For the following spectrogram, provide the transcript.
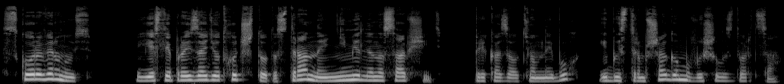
«Скоро вернусь. Если произойдет хоть что-то странное, немедленно сообщить», — приказал темный бог и быстрым шагом вышел из дворца.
